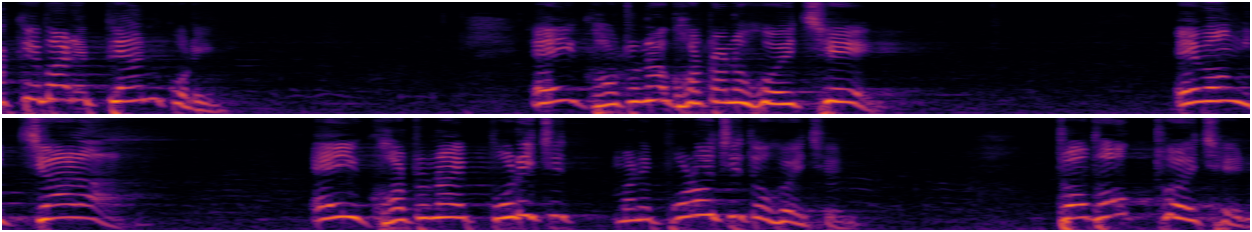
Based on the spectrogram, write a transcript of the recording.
একেবারে প্ল্যান করে এই ঘটনা ঘটানো হয়েছে এবং যারা এই ঘটনায় পরিচিত মানে পরিচিত হয়েছেন প্রভোক্ট হয়েছেন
